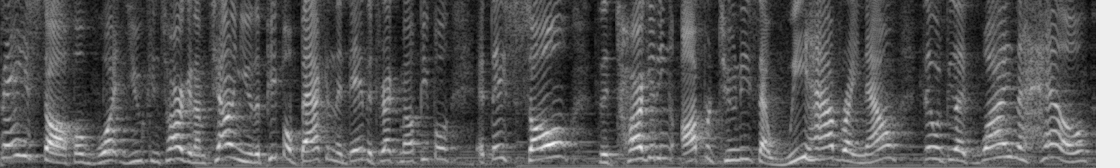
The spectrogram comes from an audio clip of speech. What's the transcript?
based off of what you can target. I'm telling you, the people back in the day, the direct mail people, if they saw the targeting opportunities that we have right now, they would be like, why the hell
